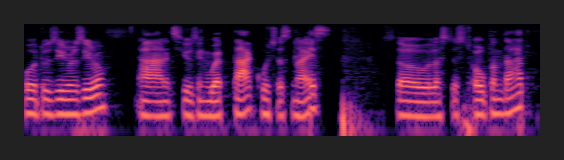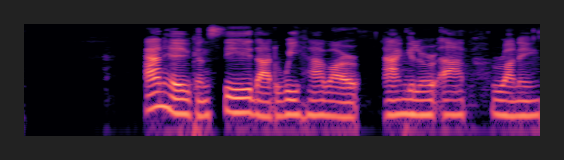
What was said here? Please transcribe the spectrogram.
4200 and it's using webpack which is nice. So let's just open that. And here you can see that we have our angular app running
